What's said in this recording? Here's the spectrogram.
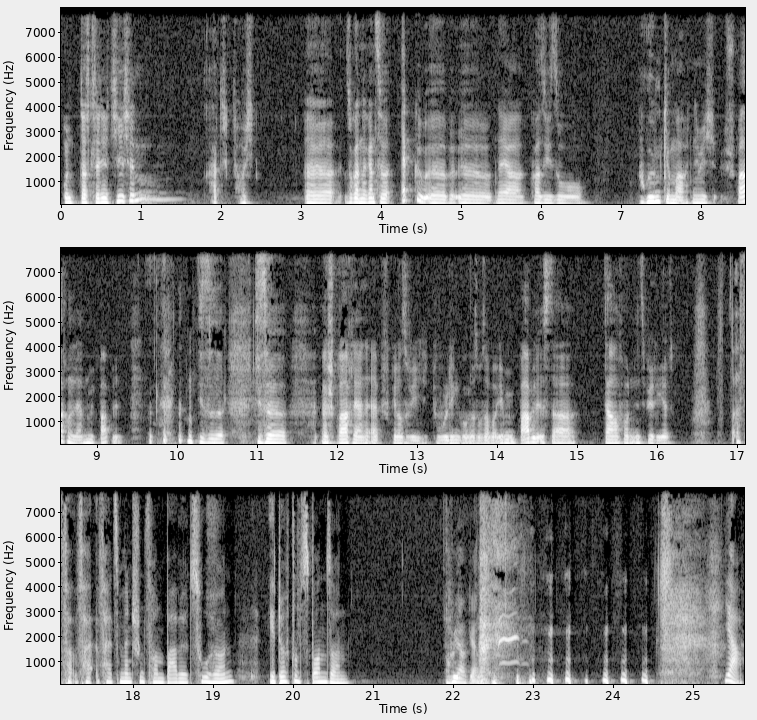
Und das kleine Tierchen hat, glaube ich, äh, sogar eine ganze App, äh, äh, naja, quasi so berühmt gemacht, nämlich Sprachenlernen mit Bubble. diese diese äh, Sprachlern-App, genauso wie Duolingo oder so, aber eben Bubble ist da davon inspiriert. Falls Menschen von Bubble zuhören, ihr dürft uns sponsern. Oh ja, gerne. Ja,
